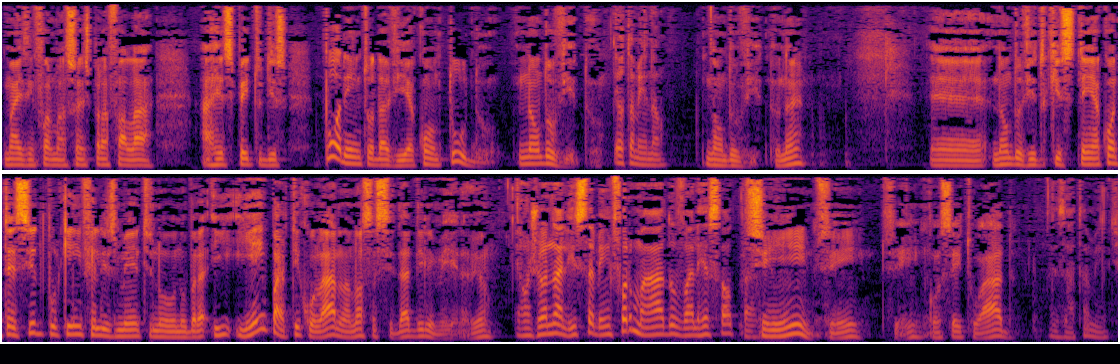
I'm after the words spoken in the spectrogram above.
mais informações para falar a respeito disso. Porém, todavia, contudo, não duvido. Eu também não. Não duvido, né? É, não duvido que isso tenha acontecido, porque infelizmente no, no e, e em particular na nossa cidade de Limeira, viu? É um jornalista bem informado, vale ressaltar. Sim, sim, sim, conceituado. Exatamente.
